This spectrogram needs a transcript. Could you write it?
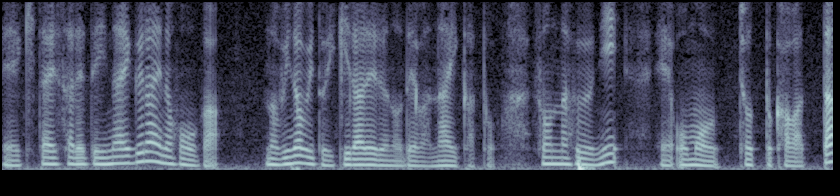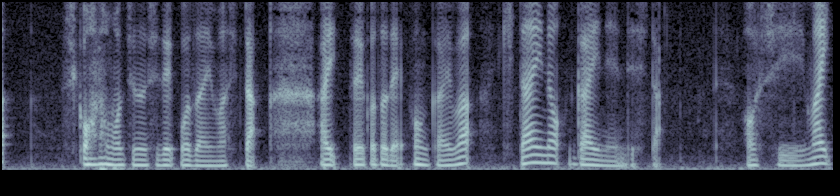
えー期待されていないぐらいの方がのびのびと生きられるのではないかとそんな風に、え思うちょっと変わった思考の持ち主でございました。はい。ということで、今回は期待の概念でした。おしまい。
